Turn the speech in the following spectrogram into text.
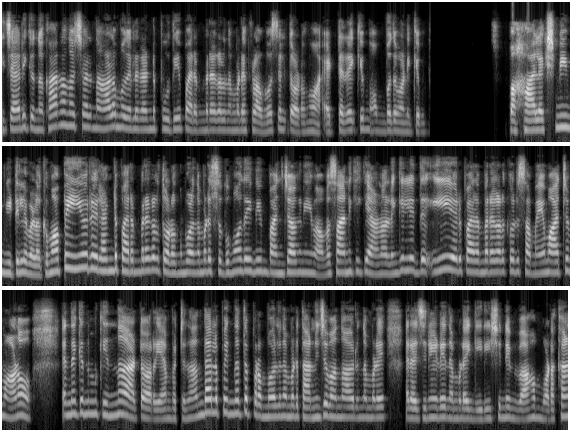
വിചാരിക്കുന്നു. കാരണം എന്ന് വെച്ചാൽ നാളെ മുതൽ രണ്ട് പുതിയ പരമ്പരകൾ നമ്മുടെ ഫ്ലവേഴ്സിൽ തുടങ്ങുക എട്ടരയ്ക്കും ഒമ്പത് മണിക്കും. സാധിക്കും മഹാലക്ഷ്മിയും വീട്ടിൽ വിളക്കും. അപ്പൊ ഈ ഒരു രണ്ട് പരമ്പരകൾ തുടങ്ങുമ്പോൾ നമ്മുടെ സുഗമോദേവിയും പഞ്ചാഗ്നിയും അവസാനിക്കുകയാണോ? അല്ലെങ്കിൽ ഇത് ഈ ഒരു പരമ്പരകൾക്ക് ഒരു സമയമാറ്റമാണോ? എന്നൊക്കെ നമുക്ക് ഇന്ന് ആട്ടോ അറിയാൻ പറ്റുന്നത്. എന്തായാലും ഇപ്പൊ ഇന്നത്തെ പ്രമോയിൽ നമ്മുടെ തണിച്ചു വന്ന ഒരു നമ്മുടെ രജനിയുടെ നമ്മുടെ ഗിരീഷിന്റെ വിവാഹം മുടക്കാൻ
